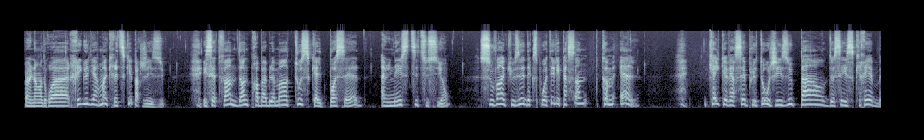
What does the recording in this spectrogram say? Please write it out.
un endroit régulièrement critiqué par Jésus. Et cette femme donne probablement tout ce qu'elle possède à une institution, souvent accusée d'exploiter les personnes comme elle. Quelques versets plus tôt, Jésus parle de ces scribes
